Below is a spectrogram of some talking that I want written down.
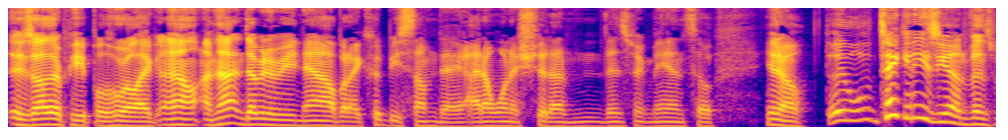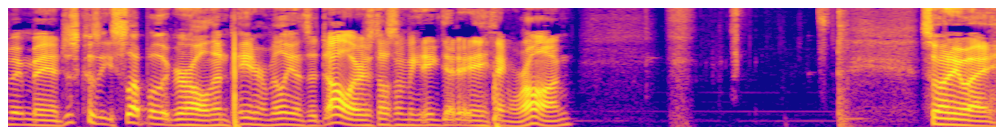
there's other people who are like, well, I'm not in WWE now, but I could be someday. I don't want to shit on Vince McMahon. So, you know, take it easy on Vince McMahon. Just because he slept with a girl and then paid her millions of dollars doesn't mean he did anything wrong. So, anyway,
